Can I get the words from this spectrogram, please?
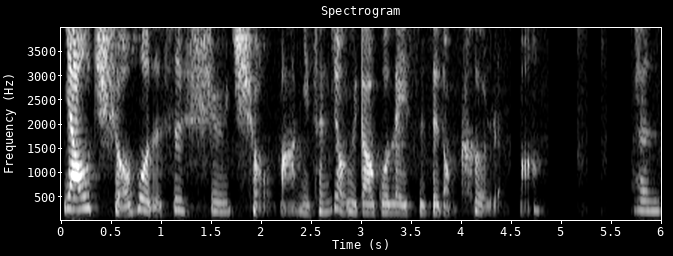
要求或者是需求吗？你曾经有遇到过类似这种客人吗？很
